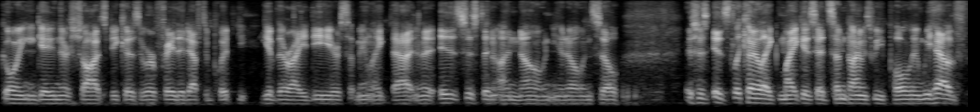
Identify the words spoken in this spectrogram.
going and getting their shots because they were afraid they'd have to put give their ID or something like that, and it's just an unknown, you know. And so, it's just it's like, kind of like Mike has said. Sometimes we pull in. We have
